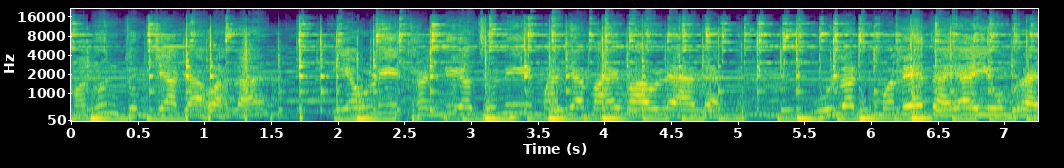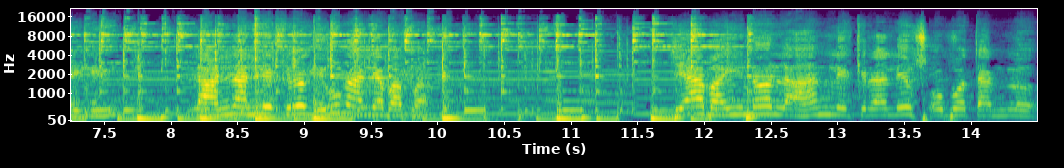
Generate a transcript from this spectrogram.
म्हणून तुमच्या गावाला एवढी थंडी असूनही माझ्या माय मावल्या आल्या. उलट मले दया येऊन राहिली. लहान लहान लेकरं घेऊन आल्या बाबा ज्या बाईनं लहान लेकराले सोबत आणलं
